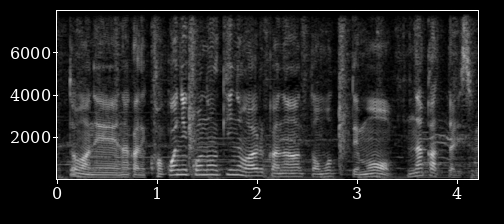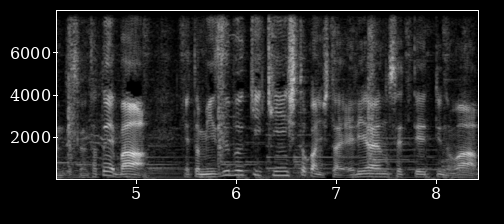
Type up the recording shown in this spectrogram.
あとはねなんかねここにこの機能あるかなと思ってもなかったりするんですよね。例えば、えっと、水拭き禁止とかにしたエリアの設定っていうのは、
